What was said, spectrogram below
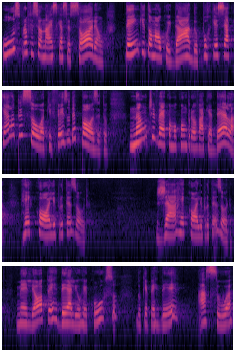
Os profissionais que assessoram têm que tomar o cuidado, porque se aquela pessoa que fez o depósito não tiver como comprovar que é dela, recolhe para o tesouro. Já recolhe para o tesouro. Melhor perder ali o recurso do que perder a sua,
